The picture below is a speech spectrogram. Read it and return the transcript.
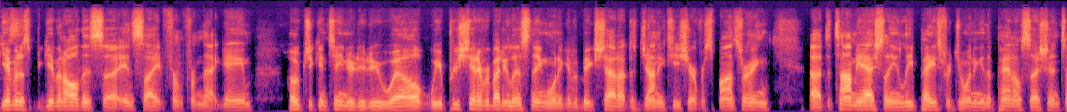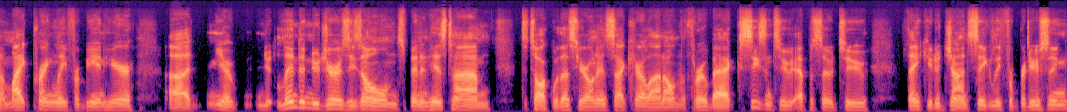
giving us giving all this uh, insight from from that game. Hope you continue to do well. We appreciate everybody listening. Want to give a big shout out to Johnny T-shirt for sponsoring, uh, to Tommy Ashley and Lee Pace for joining in the panel session, to Mike Pringley for being here. Uh, you know, Linden, New Jersey's own, spending his time to talk with us here on Inside Carolina on the Throwback Season Two, Episode Two. Thank you to John Sigley for producing.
